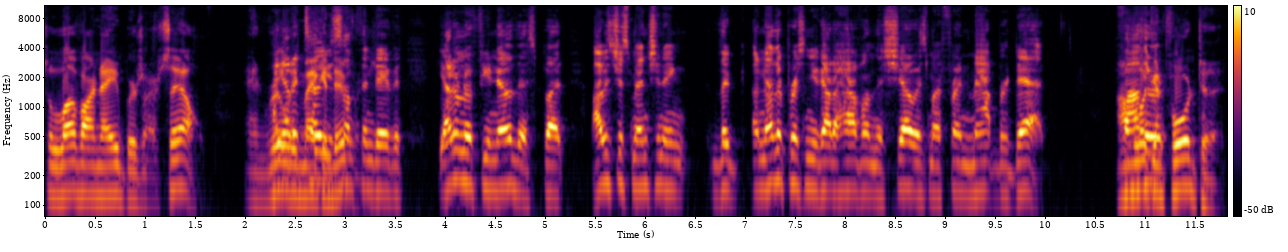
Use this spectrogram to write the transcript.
to love our neighbors ourselves and really I got to make tell you difference. something, David. I don't know if you know this, but I was just mentioning the another person you got to have on this show is my friend Matt Burdette. I'm Father- looking forward to it.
